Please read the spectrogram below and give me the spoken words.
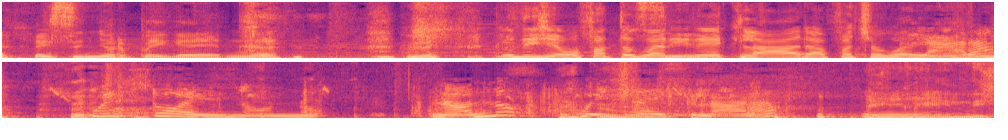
Il signor Peghen. Dicevo ho fatto guarire sì. Clara faccio guarire Clara questo è il nonno. Nonno questa è Clara. E quindi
